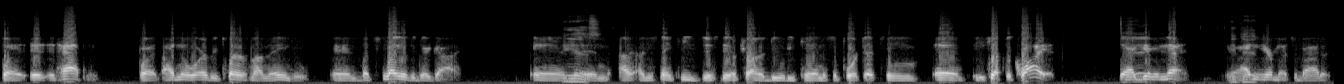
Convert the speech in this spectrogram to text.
but it, it happens. But I know every player is not an angel, and but Slay is a good guy, and and I, I just think he's just there trying to do what he can to support that team, and he kept it quiet. So I give him that. You know, I did. didn't hear much about it.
